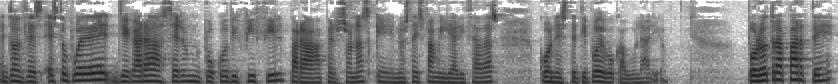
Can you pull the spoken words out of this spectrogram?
Entonces, esto puede llegar a ser un poco difícil para personas que no estáis familiarizadas con este tipo de vocabulario. Por otra parte,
